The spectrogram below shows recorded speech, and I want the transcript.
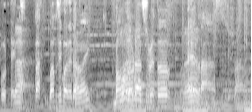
Vá. Vá, vamos embora então. Está bem? Um Bora, abraço, juventude. Abraço. Abraço, tchau.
